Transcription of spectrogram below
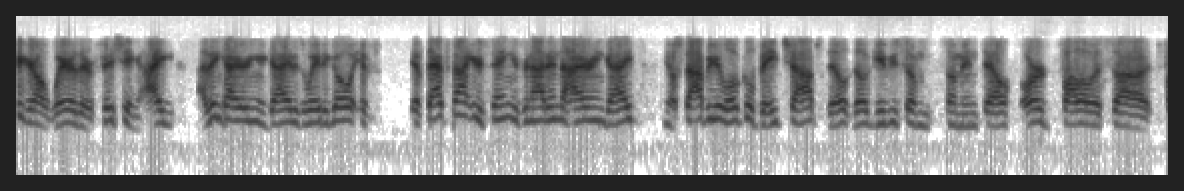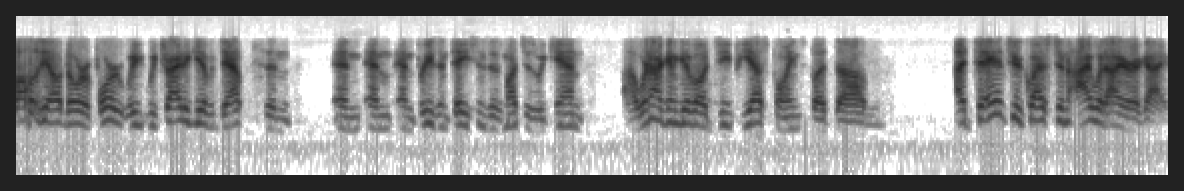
figure out where they're fishing, I I think hiring a guide is the way to go. If if that's not your thing, if you're not into hiring guides, you know, stop at your local bait shops. They'll they'll give you some some intel or follow us uh, follow the outdoor report. We we try to give depth and and and and presentations as much as we can uh, we're not going to give out GPS points, but um, I, to answer your question, I would hire a guide.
